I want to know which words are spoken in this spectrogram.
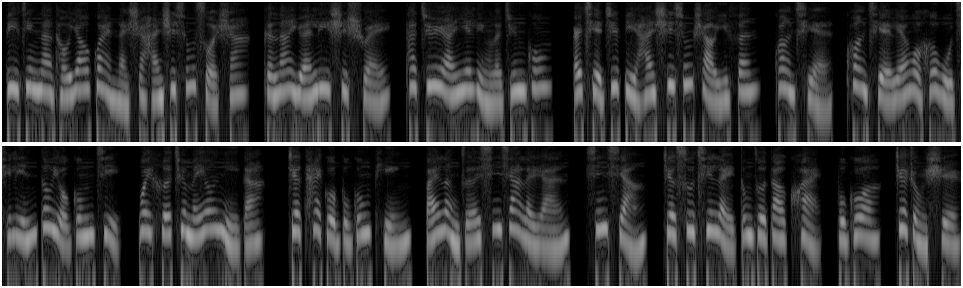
毕竟那头妖怪乃是韩师兄所杀，可那袁立是谁？他居然也领了军功。”而且只比韩师兄少一分，况且况且连我和武麒麟都有功绩，为何却没有你的？这太过不公平。白冷泽心下了然，心想这苏七磊动作倒快，不过这种事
